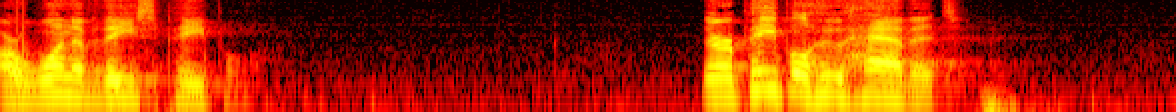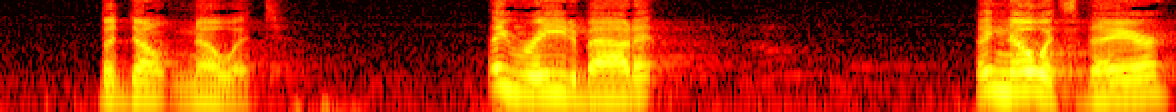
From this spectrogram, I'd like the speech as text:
are one of these people. There are people who have it, but don't know it. They read about it, they know it's there,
